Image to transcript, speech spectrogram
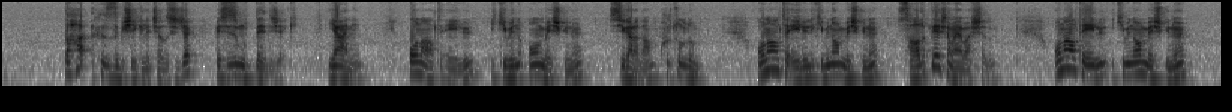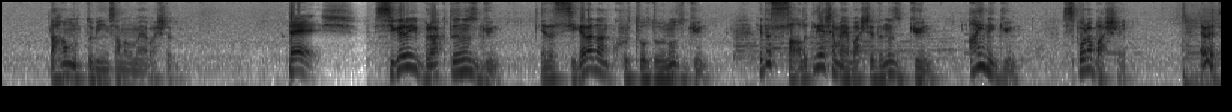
daha hızlı bir şekilde çalışacak ve sizi mutlu edecek. Yani 16 Eylül 2015 günü sigaradan kurtuldum. 16 Eylül 2015 günü sağlıklı yaşamaya başladım. 16 Eylül 2015 günü daha mutlu bir insan olmaya başladım. 5. Sigarayı bıraktığınız gün ya da sigaradan kurtulduğunuz gün ya da sağlıklı yaşamaya başladığınız gün aynı gün spora başlayın. Evet,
